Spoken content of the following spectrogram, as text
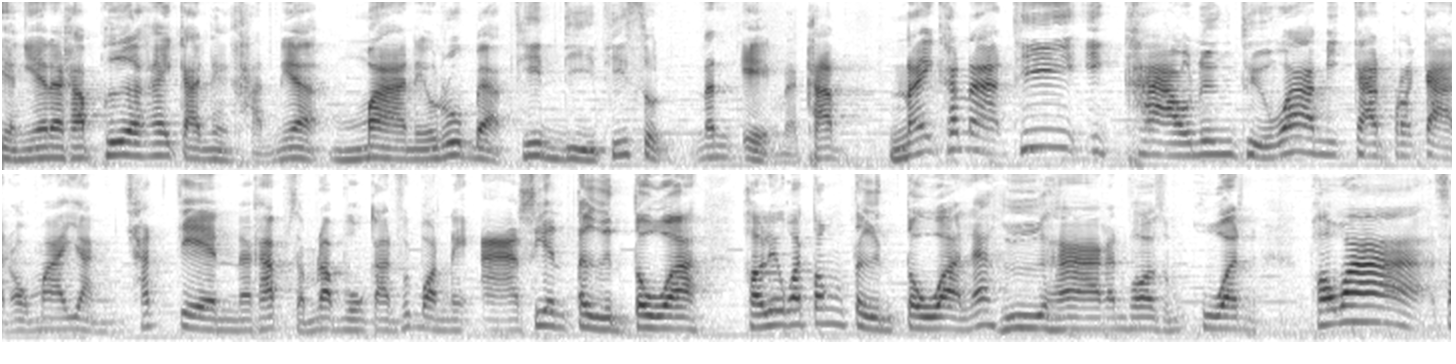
อย่างเงี้ยนะครับ เพื่อให้การแข่งขันเนี่ย มาในรูปแบบที่ดีที่สุดนั่นเองนะครับ ในขณะที่อีกข่าวหนึ่งถือว่ามีการประกาศออกมาอย่างชัดเจนนะครับสำหรับวงการฟุตบอลในอาเซียนตื่นตัว เขาเรียกว่าต้องตื่นตัวและฮือฮากันพอสมควร เพราะว่าส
